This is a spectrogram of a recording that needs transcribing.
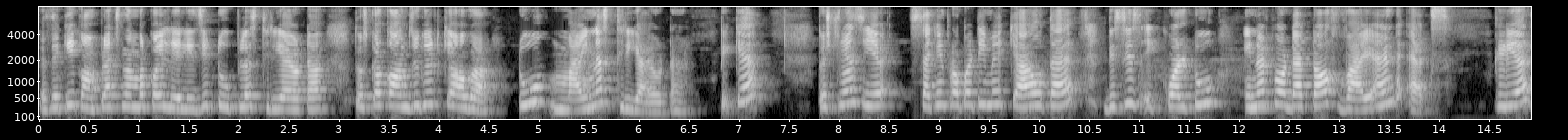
जैसे कि कॉम्प्लेक्स नंबर कोई ले लीजिए टू प्लस थ्री आयोटा तो उसका कॉन्जुगेट क्या होगा? टू माइनस थ्री आयोटा ठीक है? तो स्टूडेंट्स ये सेकेंड प्रॉपर्टी में क्या होता है? This is equal to inner product of y and x clear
